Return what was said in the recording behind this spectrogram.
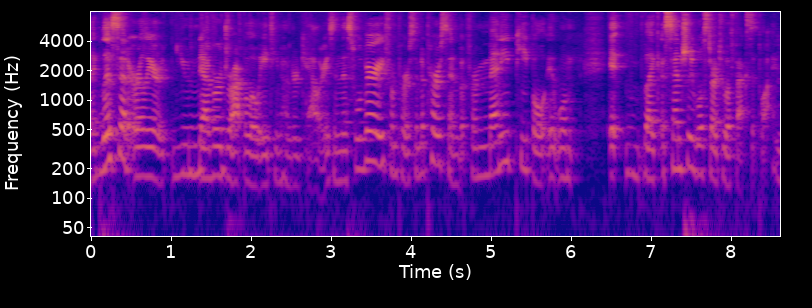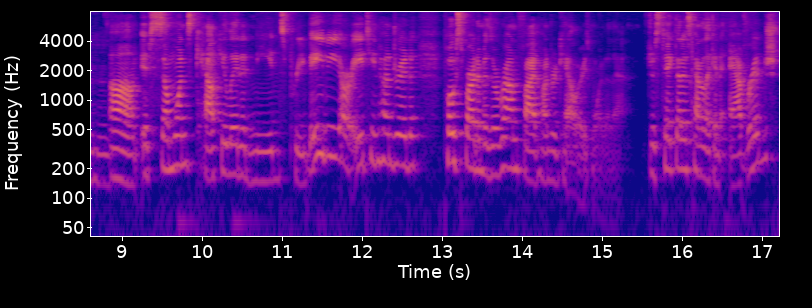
Like Liz said earlier, you never drop below 1800 calories, and this will vary from person to person, but for many people, it will, it like essentially will start to affect supply. Um, if someone's calculated needs pre baby are 1800, postpartum is around 500 calories more than that just take that as kind of like an average.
